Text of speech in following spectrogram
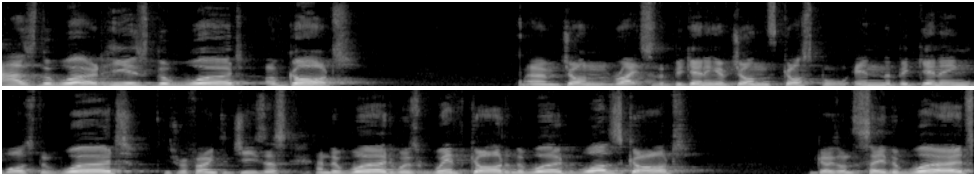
as the Word. He is the Word of God. Um, John writes at the beginning of John's Gospel In the beginning was the Word, he's referring to Jesus, and the Word was with God, and the Word was God. He goes on to say, The Word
